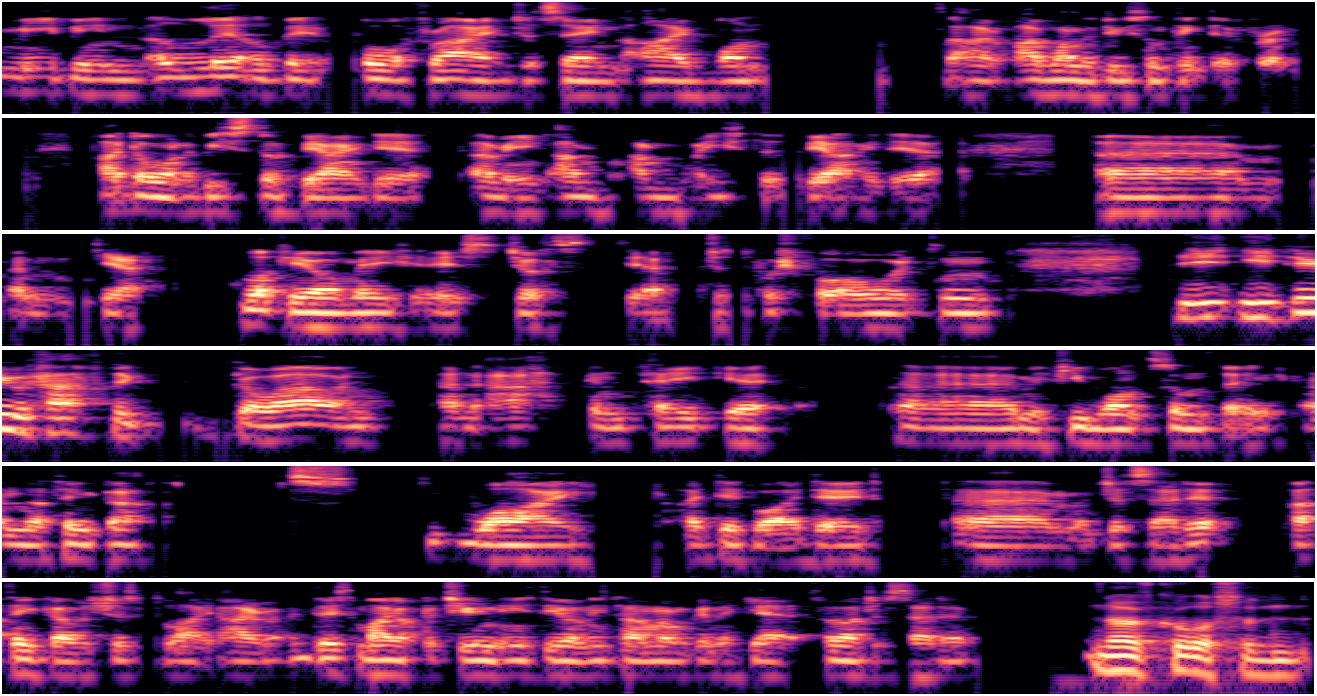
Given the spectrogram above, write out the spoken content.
me being a little bit forthright, just saying I want I, I want to do something different. I don't want to be stuck behind here. I mean, I'm I'm wasted behind here. Um, and yeah, lucky on me, it's just yeah, just push forward. And you, you do have to go out and, and ask and take it um, if you want something. And I think that's why I did what I did. Um, I just said it. I think I was just like, I, this is my opportunity. It's the only time I'm going to get. So I just said it. No, of course. And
